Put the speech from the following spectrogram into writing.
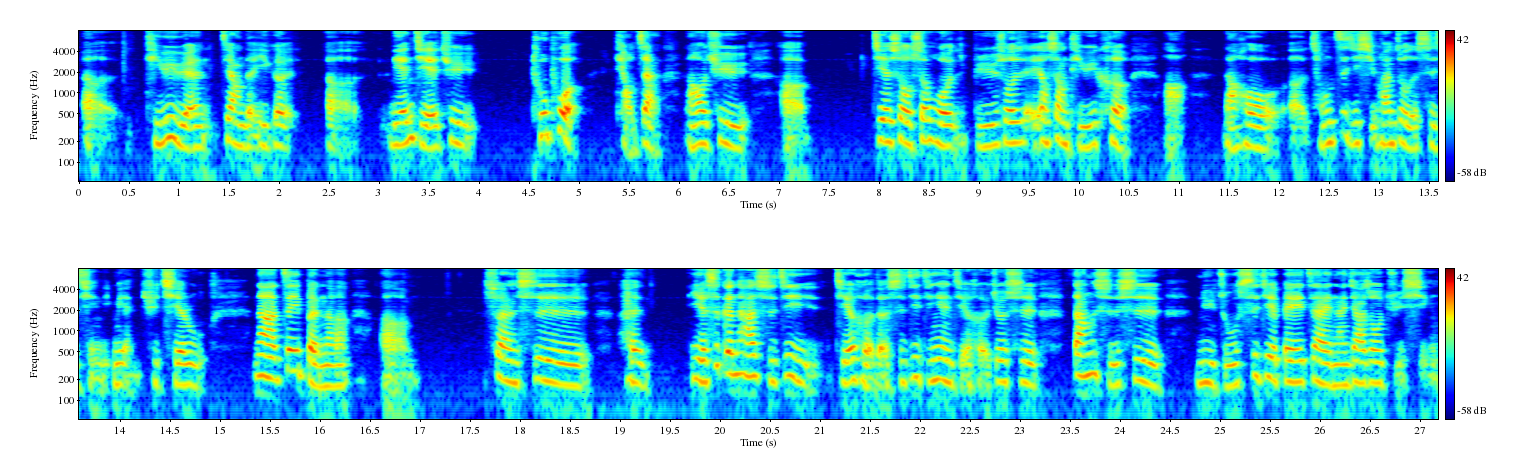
呃体育员这样的一个呃连结去突破挑战，然后去呃接受生活，比如说要上体育课啊。然后，呃，从自己喜欢做的事情里面去切入。那这一本呢，呃，算是很也是跟他实际结合的，实际经验结合，就是当时是女足世界杯在南加州举行，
